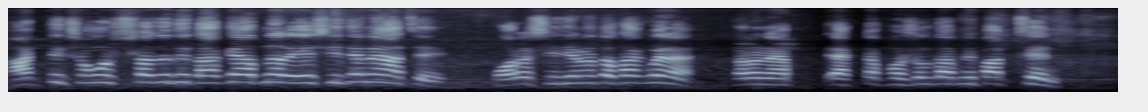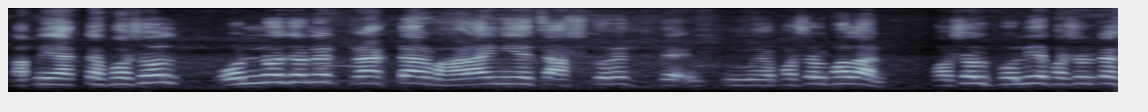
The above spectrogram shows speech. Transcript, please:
আর্থিক সমস্যা যদি থাকে আপনার এ সিজনে আছে। পরের সিজনে তো থাকবে না। কারণ এক- একটা ফসল তো আপনি পাচ্ছেন। আপনি একটা ফসল অন্যজনের ট্র্যাক্টর ভাড়ায় নিয়ে চাষ করে ফসল ফলান। ফসল ফলিয়ে ফসলটা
